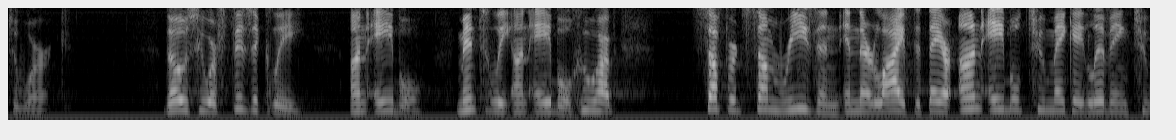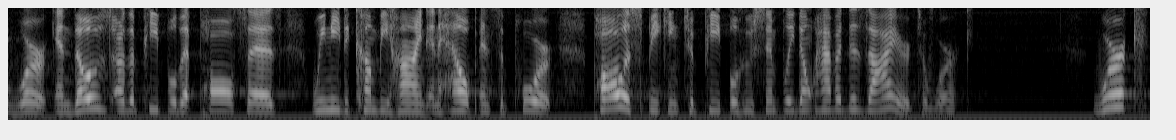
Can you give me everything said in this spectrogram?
to work, those who are physically unable, mentally unable, who have suffered some reason in their life that they are unable to make a living to work. And those are the people that Paul says we need to come behind and help and support. Paul is speaking to people who simply don't have a desire to work. Work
